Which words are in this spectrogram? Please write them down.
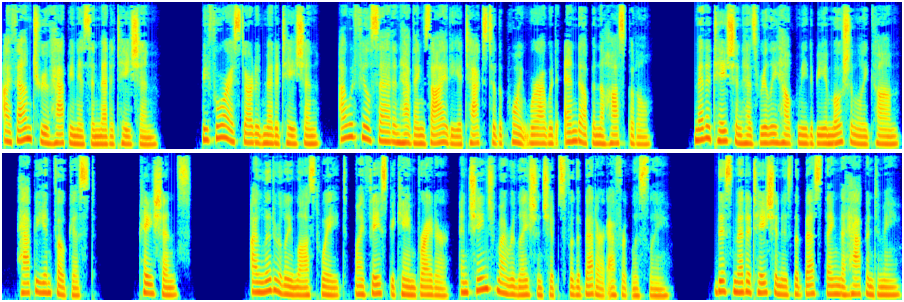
I found true happiness in meditation. Before I started meditation, I would feel sad and have anxiety attacks to the point where I would end up in the hospital. Meditation has really helped me to be emotionally calm, happy, and focused. Patience. I literally lost weight, my face became brighter, and changed my relationships for the better effortlessly. This meditation is the best thing that happened to me.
